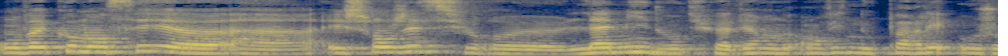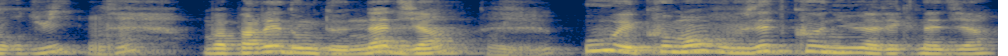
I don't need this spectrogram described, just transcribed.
On va commencer à échanger sur l'ami dont tu avais envie de nous parler aujourd'hui. Mhm. On va parler donc de Nadia. Où et comment vous vous êtes connue avec Nadia?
